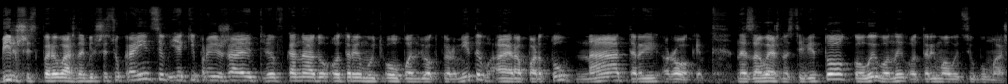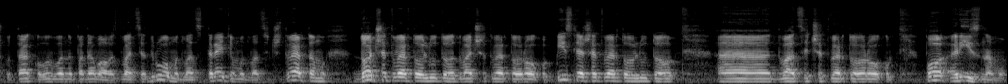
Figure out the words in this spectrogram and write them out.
більшість, переважна більшість українців, які приїжджають е, в Канаду, отримують open work permit в аеропорту на 3 роки, незалежності від того, коли вони отримали цю бумажку. Так, коли вони подавали з 22-му, 23-му, 24-му, до 4 лютого 24 року, після 4 лютого е, 24 року, по різному.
